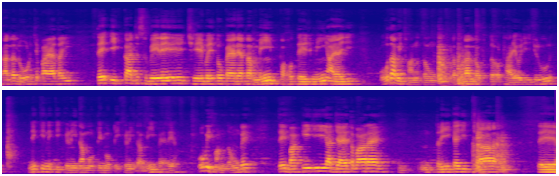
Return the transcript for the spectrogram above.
ਕੱਲ ਲੋਡ ਚ ਪਾਇਆ ਤਾਂ ਜੀ। ਤੇ ਇੱਕ ਅੱਜ ਸਵੇਰੇ 6 ਵਜੇ ਤੋਂ ਪੈ ਰਿਹਾ ਤਾਂ ਮੀਂਹ, ਬਹੁਤ ਤੇਜ਼ ਮੀਂਹ ਆਇਆ ਜੀ। ਉਹਦਾ ਵੀ ਤੁਹਾਨੂੰ ਦਊਂਗਾ ਥੋੜਾ ਥੋੜਾ ਲੁਫਤ ਉਠਾਇਓ ਜੀ ਜਰੂਰ। ਨਿੱਕੀ ਨਿੱਕੀ ਕਿਣੀ ਦਾ, ਮੋਟੀ ਮੋਟੀ ਕਿਣੀ ਦਾ ਮੀਂਹ ਪੈ ਰਿਹਾ, ਉਹ ਵੀ ਤੁਹਾਨੂੰ ਦਊਂਗੇ। ਤੇ ਬਾਕੀ ਜੀ ਅੱਜ ਐਤਵਾਰ ਹੈ ਤਰੀਕ ਹੈ ਜੀ 4 ਤੇ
